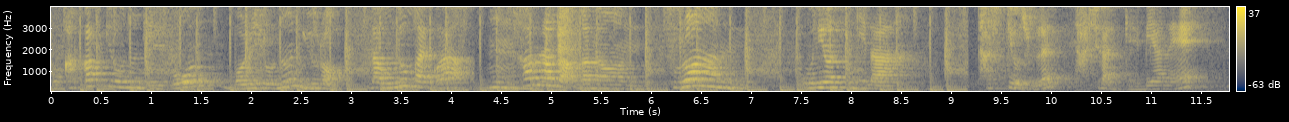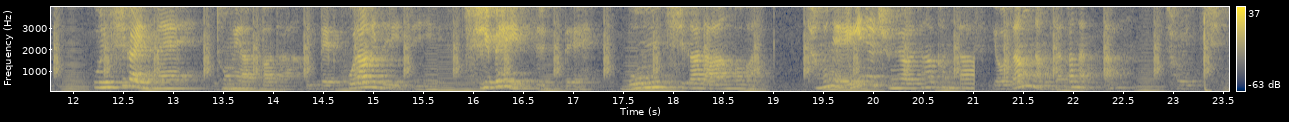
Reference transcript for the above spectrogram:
뭐 가깝기로는 일본, 멀리로는 유럽. 나 운동 갈 거야. 음 하루라도 안 가면 불안한 운이었습니다. 다시 띄워줄래? 다시 갈게. 미안해. 운치가 있네. 동해 앞바다. 내 고양이들이지. 집에 있을 때 몸치가 나은 것 같아. 당연히 애인을 중요하게 생각한다. 여장 남자가 낫다. 절치.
